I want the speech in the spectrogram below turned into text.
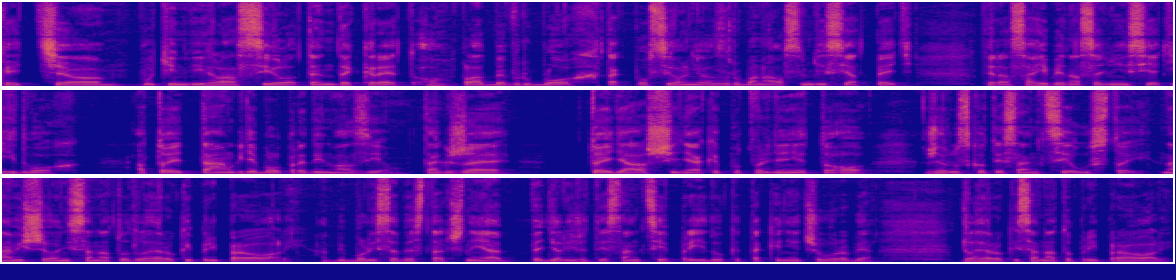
keď eh, Putin vyhlásil ten dekret o platbe v rubloch, tak posilnil zhruba na 85, teraz sa hýbe na 72. A to je tam, kde bol pred inváziou. Takže to je ďalšie nejaké potvrdenie toho, že Rusko tie sankcie ustojí. Navyše oni sa na to dlhé roky pripravovali, aby boli sebestační a vedeli, že tie sankcie prídu, keď také niečo urobia. Dlhé roky sa na to pripravovali.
